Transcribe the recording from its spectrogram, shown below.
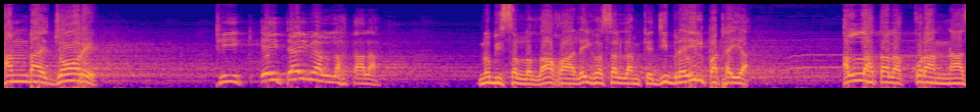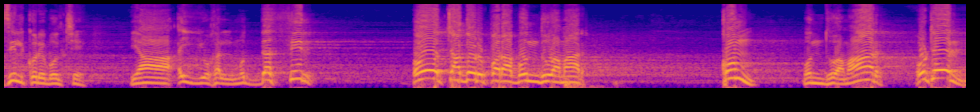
ঠান্ডায়, জ্বরে। ঠিক এই টাইমে আল্লাহ তালা নবী সাল্লাহ আলী সাল্লামকে জিব্রাইল পাঠাইয়া আল্লাহ তালা কোরআন নাজিল করে বলছে, ইয়া মুদাসির চাদর পরা বন্ধু আমার। কুম, বন্ধু আমার, ওঠেন।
